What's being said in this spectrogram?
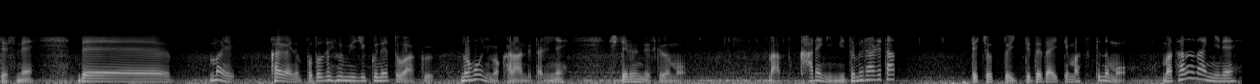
ですね。で、まあ、海外のポトゼフミュージックネットワークの方にも絡んでたりね、してるんですけども、まあ、彼に認められたってちょっと言っていただいてますけども、まあ、ただ単にね、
